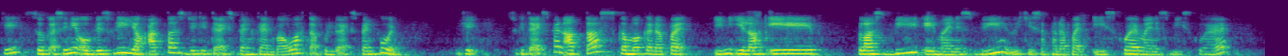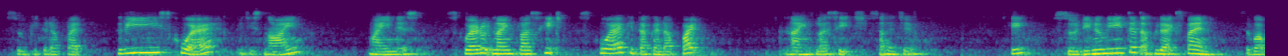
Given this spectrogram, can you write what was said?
Okay, so kat sini obviously yang atas je kita expand kan. Bawah tak perlu expand pun. Okay, so kita expand atas, kamu akan dapat ini ialah A plus B, A minus B which is akan dapat A square minus B square. So kita dapat 3 square which is 9 minus square root 9 plus H square kita akan dapat 9 plus H sahaja. Okay, so denominator tak perlu expand sebab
